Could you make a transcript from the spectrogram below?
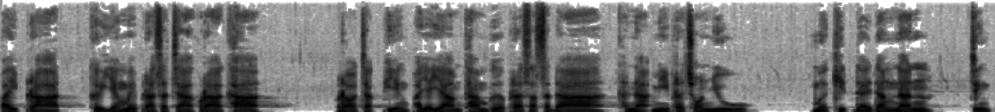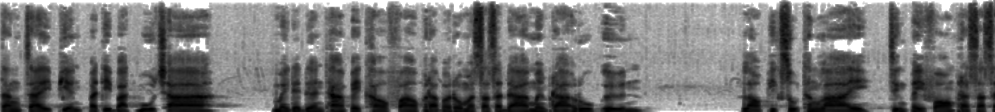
ไปปราดคือยังไม่ปราศจากราคะ เราจักเพียงพยายามทำเพื่อพระสัสดาขณะมีพระชนอยู่ เมื่อคิดได้ดังนั้น จึงตั้งใจเพียรปฏิบัติบูชา ไม่ได้เดินทางไปเข้าเฝ้าพระบรมศาสดาเหมือนพระรูปอื่นเหล่าภิกษุทั้งหลายจึงไปฟ้องพระศาส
